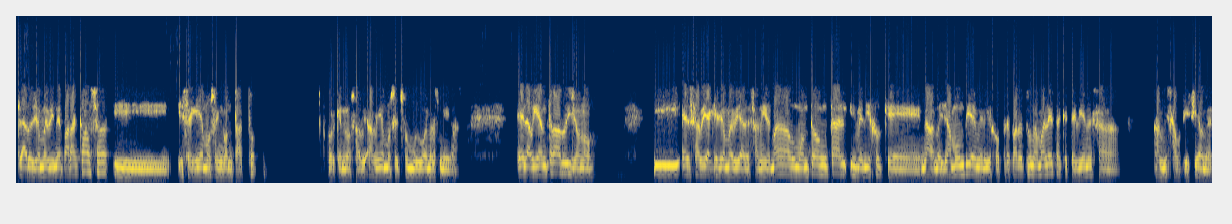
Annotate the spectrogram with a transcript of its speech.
Claro, yo me vine para casa y, y seguíamos en contacto porque nos hab- habíamos hecho muy buenas migas. Él había entrado y yo no. Y él sabía que yo me había desanimado un montón tal y me dijo que, nada, me llamó un día y me dijo, prepárate una maleta que te vienes a, a mis audiciones.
